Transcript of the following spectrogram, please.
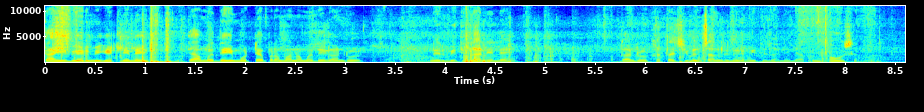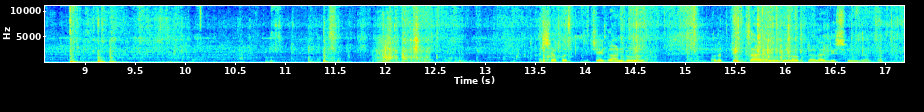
काही बेड मी घेतलेले आहेत. त्यामध्येही मोठ्या प्रमाणामध्ये गांडूळ निर्मिती झालेली आहे. गांडूळ खताची पण चांगली निर्मिती झालेली आहे. आपण पाहू शकतो. अशा पद्धतीचे गांडूळ प्रत्येक चाळ्यामधून आपल्याला दिसून जातात.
